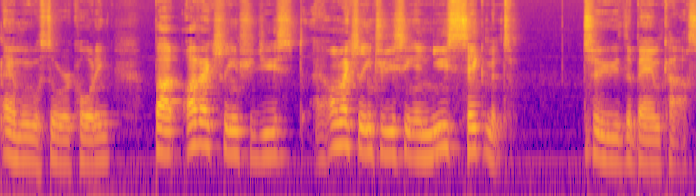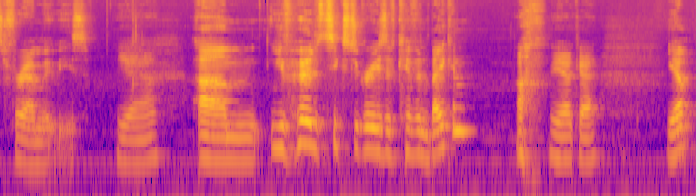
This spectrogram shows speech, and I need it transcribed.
and we were still recording. But I've actually introduced. I'm actually introducing a new segment to the Bamcast for our movies. Yeah. Um, you've heard Six Degrees of Kevin Bacon. Oh, yeah. Okay. Yep.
